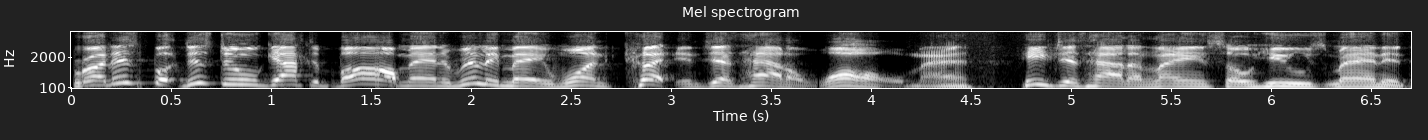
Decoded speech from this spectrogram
Bro, this this dude got the ball, man, and really made one cut and just had a wall, man. He just had a lane so huge, man, and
